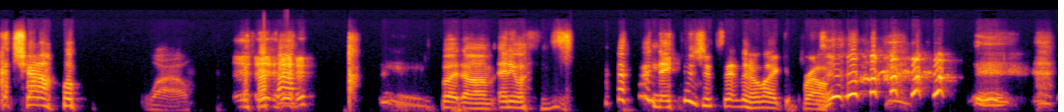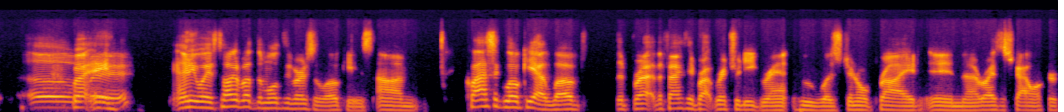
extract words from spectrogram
"Ka-chow!" wow. but um, anyways, Nathan's just sitting there like, "Bro." oh But, man. hey, anyways, talking about the multiverse of Loki's. Um, classic Loki, I loved the the fact they brought Richard E. Grant, who was General Pryde in uh, Rise of Skywalker.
